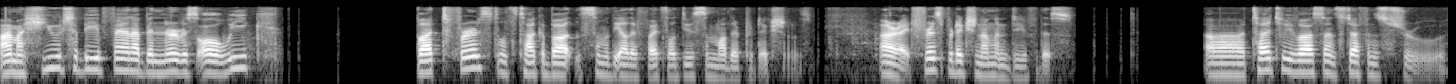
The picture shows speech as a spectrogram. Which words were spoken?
I'm a huge Habib fan. I've been nervous all week. But first, let's talk about some of the other fights. I'll do some other predictions. Alright, first prediction I'm going to do for this. Uh, Tai Tuivasa and Stefan Struve.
